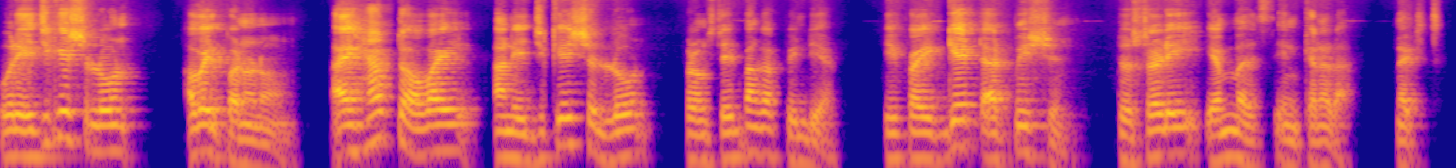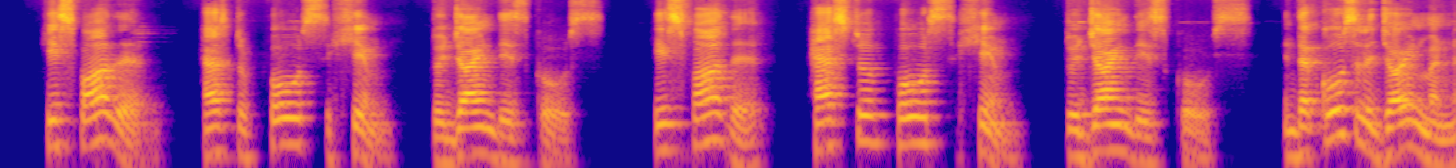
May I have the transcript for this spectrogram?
ஒரு எஜுகேஷன் லோன் அவைல் பண்ணணும். I have to avail an education loan from State Bank of India if I get admission to study MS in Canada next his father has to force him to join this course his father has to force him to join this course இந்த கோர்ஸில் ஜாயின் பண்ண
